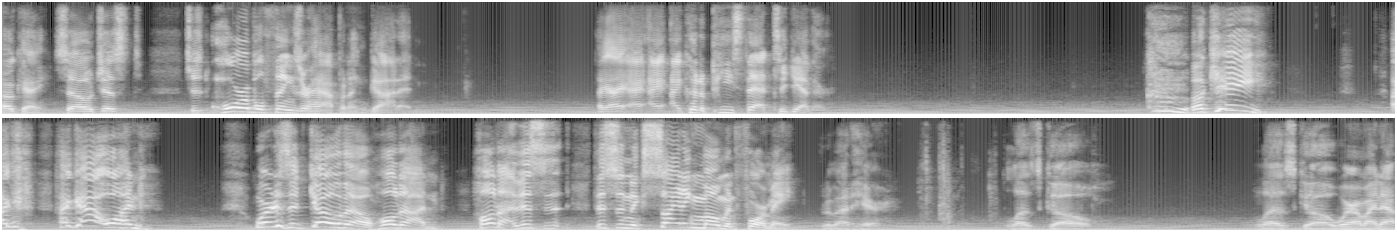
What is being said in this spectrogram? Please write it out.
Okay, so just, just horrible things are happening. Got it. Like I, I, I could have pieced that together. a key! I, I got one! Where does it go though? Hold on. Hold on. This is this is an exciting moment for me. What about here? Let's go. Let's go. Where am I now?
